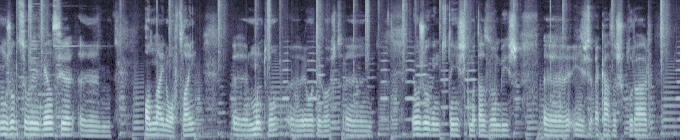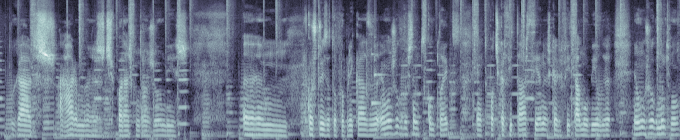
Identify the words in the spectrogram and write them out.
um jogo de sobrevivência um, online ou offline, uh, muito bom, uh, eu até gosto. Uh, é um jogo em que tu tens que matar zombies, ir a casa explorar, pegares armas, disparares contra os zombies. Um, construís a tua própria casa. É um jogo bastante complexo em que tu podes craftar cenas, craftar mobília. É um jogo muito bom.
